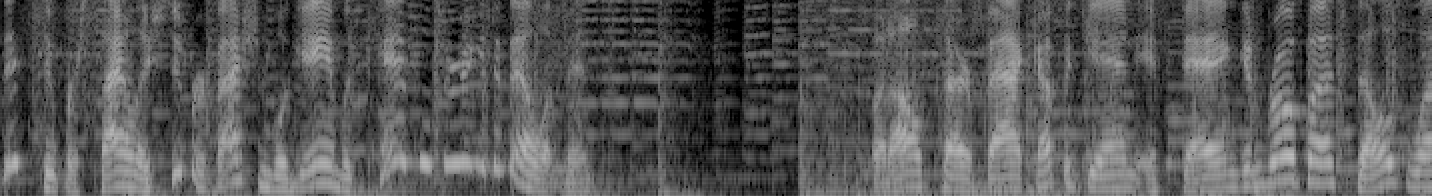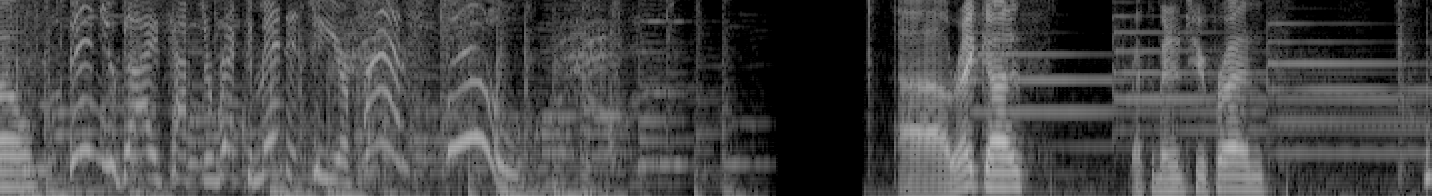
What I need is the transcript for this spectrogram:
This super stylish, super fashionable game was cancelled during development. But I'll start back up again if Danganronpa sells well. Then you guys have to recommend it to your friends, too! Alright, guys. Recommend it to your friends.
